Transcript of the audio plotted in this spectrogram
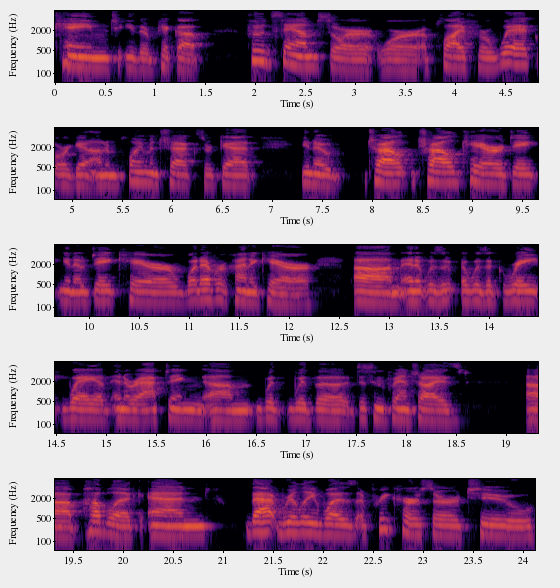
came to either pick up food stamps or or apply for WIC or get unemployment checks or get you know child child care day you know daycare whatever kind of care. Um, and it was a, it was a great way of interacting um, with with the disenfranchised uh, public. And that really was a precursor to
